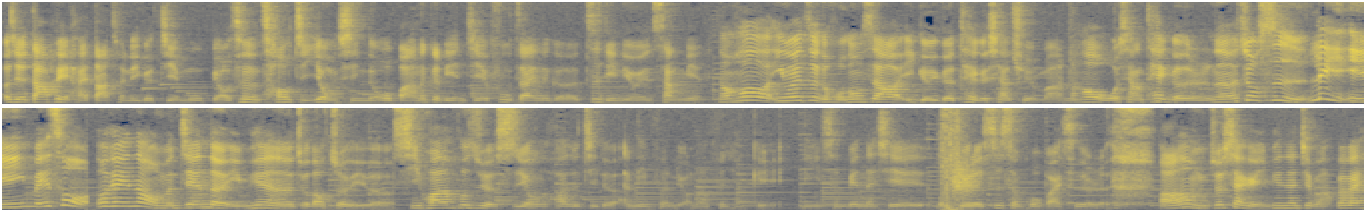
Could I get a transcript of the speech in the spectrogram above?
而且搭配还打成了一个节目表，真的超级用心的。我把那个链接附在那个置顶留言上面。然后因为这个活动是要一个一个 tag 下去嘛，然后我想 tag 的人呢就是丽莹，没错。OK，那我们今天的影片呢就到这里了。喜欢或者觉得实用的话，就记得按订分流，然后分享给你身边那些你觉得是生活白痴的人。好，那我们就下个影片再见吧，拜拜。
